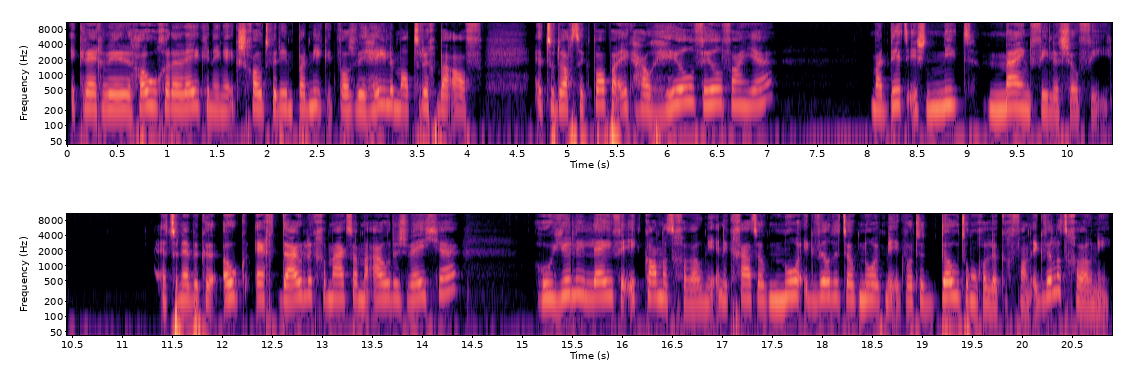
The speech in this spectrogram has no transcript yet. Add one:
Ik kreeg weer hogere rekeningen. Ik schoot weer in paniek. Ik was weer helemaal terug bij af. En toen dacht ik, papa, ik hou heel veel van je. Maar dit is niet mijn filosofie. En toen heb ik het ook echt duidelijk gemaakt aan mijn ouders, weet je hoe jullie leven, ik kan het gewoon niet. En ik ga het ook nooit, ik wil dit ook nooit meer. Ik word er doodongelukkig van. Ik wil het gewoon niet.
